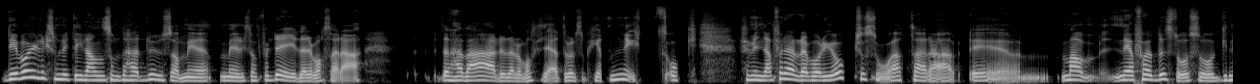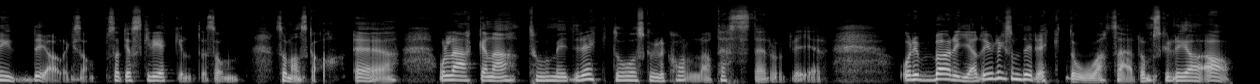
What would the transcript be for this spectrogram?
det var ju liksom lite grann som det här du sa med, med liksom för dig, där det var så här, den här världen, eller man ska säga, att det var liksom helt nytt. Och för mina föräldrar var det ju också så att så här, eh, man, när jag föddes då så gnydde jag. Liksom, så att jag skrek inte som, som man ska. Eh, och läkarna tog mig direkt och skulle kolla tester och grejer. Och det började ju liksom direkt då att så här, de skulle ja,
